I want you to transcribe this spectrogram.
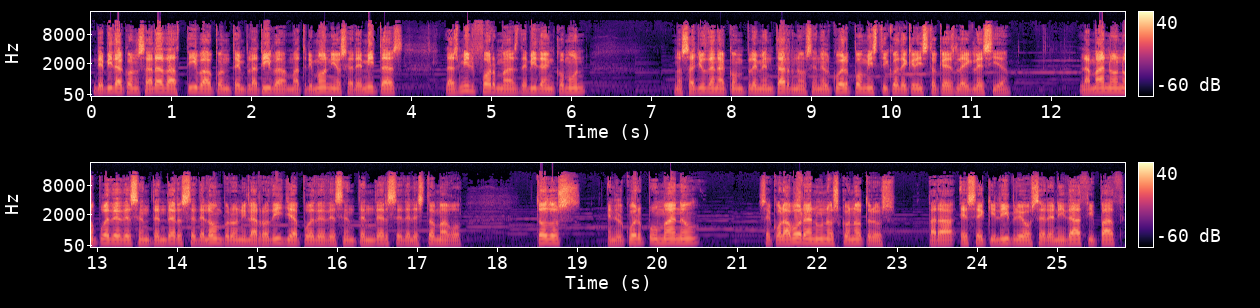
de vida consagrada, activa o contemplativa, matrimonios, eremitas, las mil formas de vida en común, nos ayudan a complementarnos en el cuerpo místico de Cristo que es la Iglesia. La mano no puede desentenderse del hombro ni la rodilla puede desentenderse del estómago. Todos en el cuerpo humano se colaboran unos con otros para ese equilibrio, serenidad y paz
